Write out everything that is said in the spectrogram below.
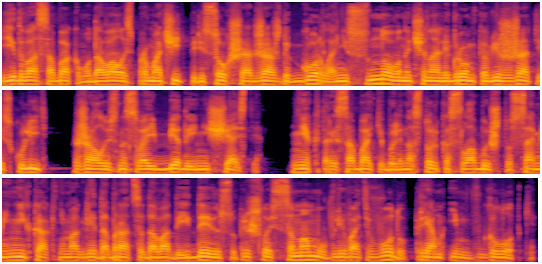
Едва собакам удавалось промочить пересохшее от жажды горло, они снова начинали громко визжать и скулить, жалуясь на свои беды и несчастья. Некоторые собаки были настолько слабы, что сами никак не могли добраться до воды, и Дэвису пришлось самому вливать воду прямо им в глотки.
